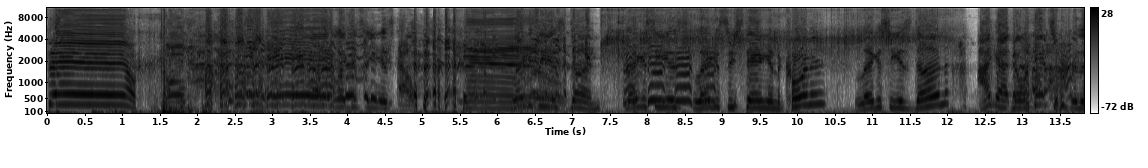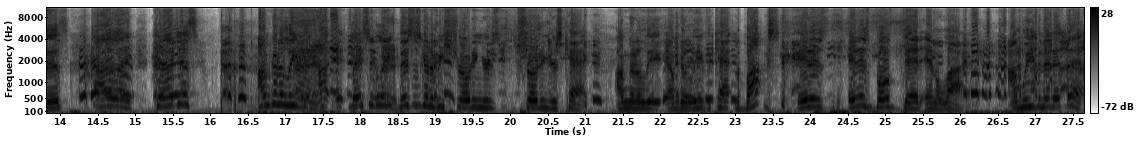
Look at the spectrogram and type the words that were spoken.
Damn! Oh, legacy is out. Damn! Legacy is done. Legacy is legacy staying in the corner. Legacy is done. I got no answer for this. I like. Can I just? I'm gonna leave. I, basically, this is gonna be Schrodinger's Schrodinger's cat. I'm gonna leave. I'm gonna leave the cat in the box. It is. It is both dead and alive. I'm leaving it at that.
